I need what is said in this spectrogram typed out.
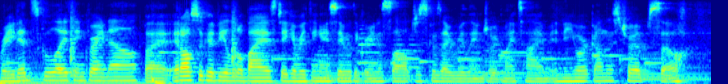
rated school, I think, right now, but it also could be a little biased. Take everything I say with a grain of salt just because I really enjoyed my time in New York on this trip. So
